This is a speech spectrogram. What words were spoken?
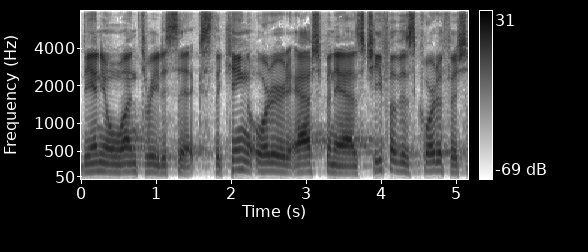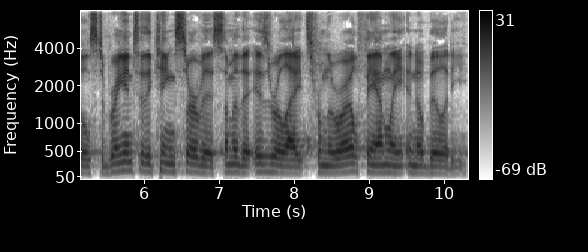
Daniel 1 3 to 6. The king ordered Ashpenaz, chief of his court officials, to bring into the king's service some of the Israelites from the royal family and nobility.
